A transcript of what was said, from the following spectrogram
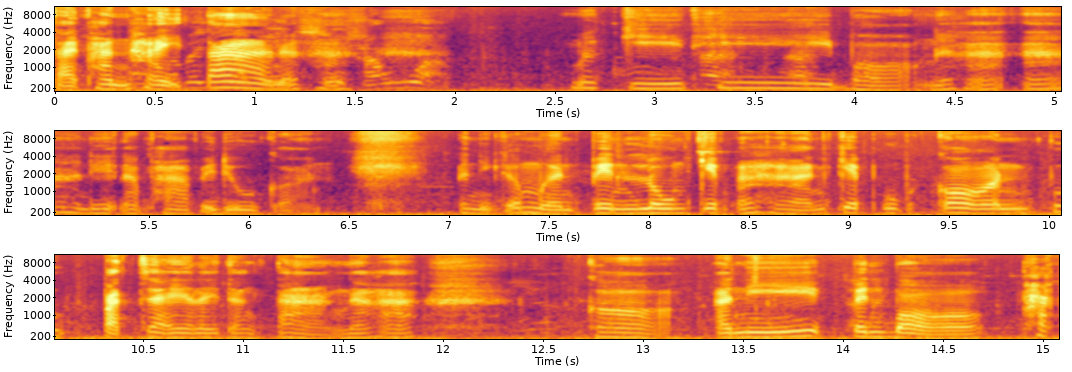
สายพันธุ์ไฮต้านะคะ เมื่อกี้ที่บอกนะคะอ่าเดี๋ยวเราพาไปดูก่อน อันนี้ก็เหมือนเป็นโรงเก็บอาหาร เก็บอุปกรณ์พวกปัจจัยอะไรต่างๆนะคะ ก็อันนี้เป็นบ่อพัก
